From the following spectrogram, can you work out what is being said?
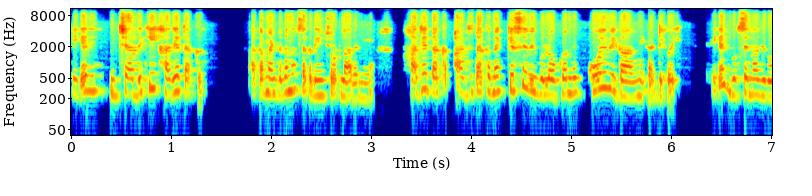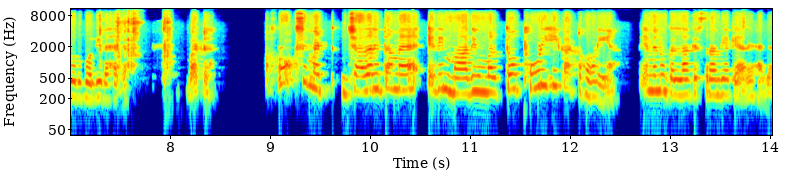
ਠੀਕ ਹੈ ਜੀ? ਜਦ ਕਿ ਹਜੇ ਤੱਕ ਆ ਕਮੈਂਟ ਦਾ ਮੈਂ ਸਕਰੀਨਸ਼ਾਟ ਲਾ ਦਿੰਨੀ ਆ ਹਜੇ ਤੱਕ, ਅੱਜ ਤੱਕ ਮੈਂ ਕਿਸੇ ਵੀ ਬਲੌਗਰ ਨੂੰ ਕੋਈ ਵੀ ਗਾਲ ਨਹੀਂ ਕੱਢੀ ਹੋਈ। ਠੀਕ ਹੈ, ਗੁੱਸੇ ਨਾਲ ਜ਼ਰੂਰ ਬੋਲੀਦਾ ਹੈਗਾ ਬਟ ਅਪਰੋਕਸੀਮੇਟ ਜ਼ਿਆਦਾ ਨਹੀਂ ਤਾਂ ਮੈਂ ਇਹਦੀ ਮਾਂ ਦੀ ਉਮਰ ਤੋਂ ਥੋੜੀ ਹੀ ਘੱਟ ਹੋਣੀ ਆ, ਤੇ ਮੈਨੂੰ ਗੱਲਾਂ ਕਿਸ ਤਰ੍ਹਾਂ ਦੀਆਂ ਕਹਿ ਰਿਹਾ ਹੈਗਾ।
